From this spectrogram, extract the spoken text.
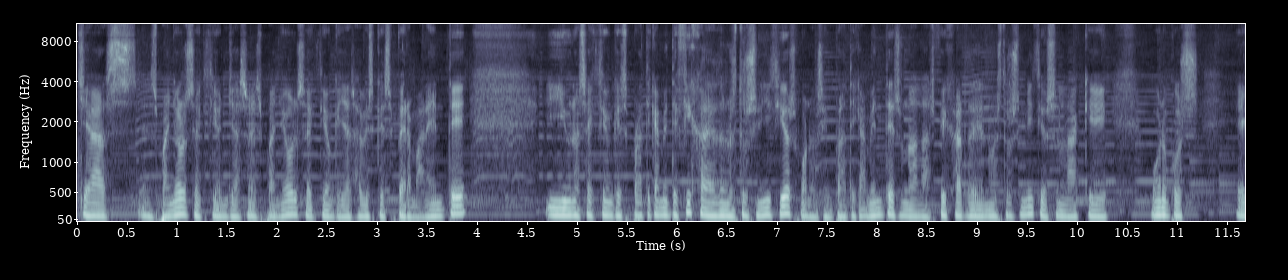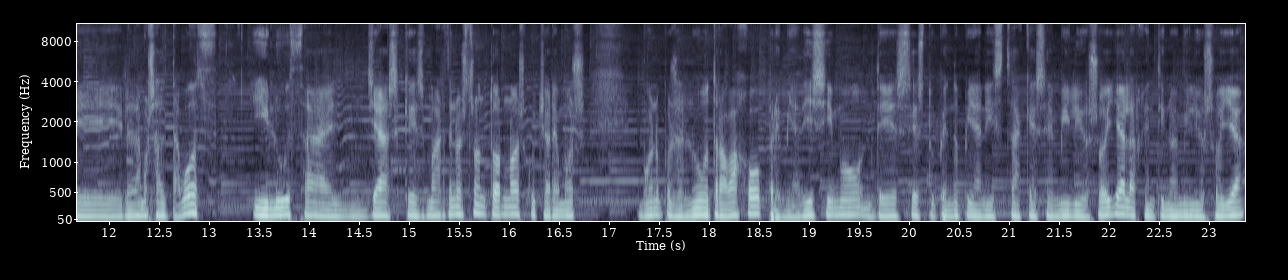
jazz en español, sección jazz en español, sección que ya sabéis que es permanente y una sección que es prácticamente fija desde nuestros inicios, bueno, sin prácticamente es una de las fijas de nuestros inicios en la que, bueno, pues eh, le damos altavoz y luz al jazz que es más de nuestro entorno, escucharemos, bueno, pues el nuevo trabajo premiadísimo de ese estupendo pianista que es Emilio Soya, el argentino Emilio Soya,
